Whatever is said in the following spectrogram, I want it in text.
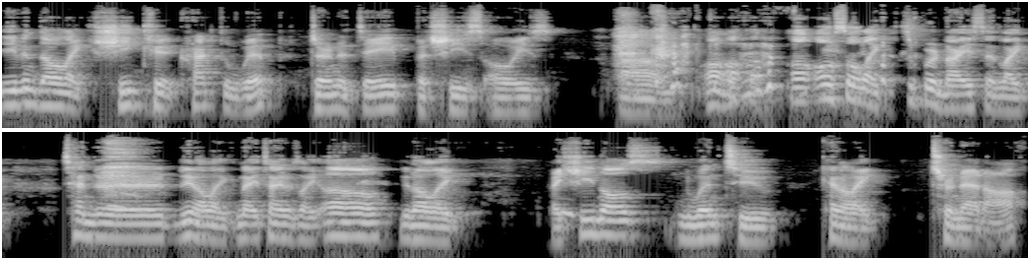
even though like she could crack the whip during the day, but she's always um, also like super nice and like tender, you know, like nighttime is like, oh, you know, like like she knows when to kind of like turn that off.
